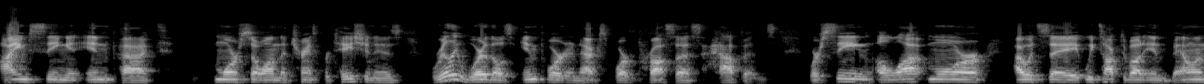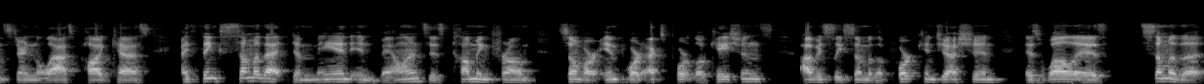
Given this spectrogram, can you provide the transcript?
I'm seeing an impact more so on the transportation is really where those import and export process happens. We're seeing a lot more, I would say, we talked about imbalance during the last podcast. I think some of that demand imbalance is coming from some of our import export locations, obviously, some of the port congestion, as well as some of the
